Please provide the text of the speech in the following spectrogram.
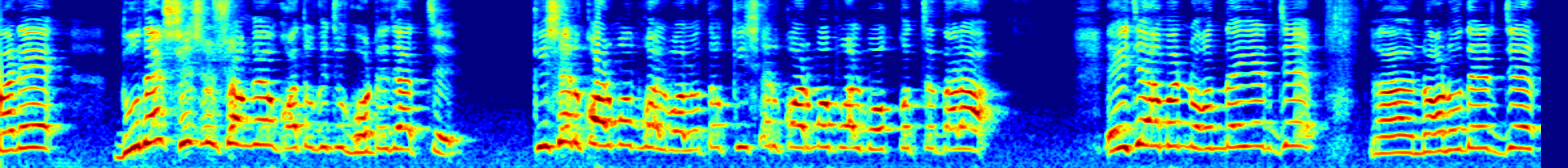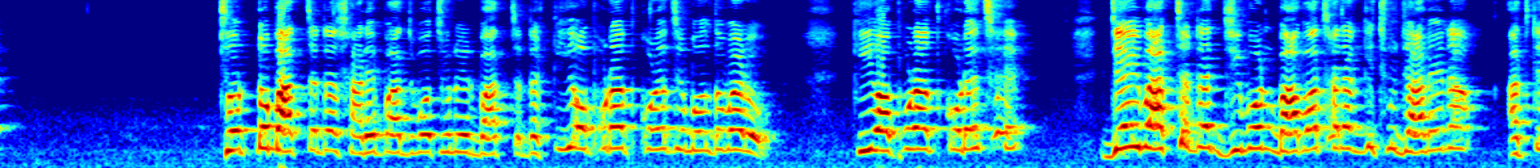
মানে দুধের শিশুর সঙ্গেও কত কিছু ঘটে যাচ্ছে? কিসের কর্মফল বলো তো? কিসের কর্মফল ভোগ করছে তারা? এই যে আমার নন্দাইয়ের যে ননদের যে ছোট্ট বাচ্চাটা সাড়ে পাঁচ বছরের বাচ্চাটা কি অপরাধ করেছে বলতে পারো? কি অপরাধ করেছে? যেই বাচ্চাটার জীবন বাবা ছাড়া কিছু জানে না, আজকে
